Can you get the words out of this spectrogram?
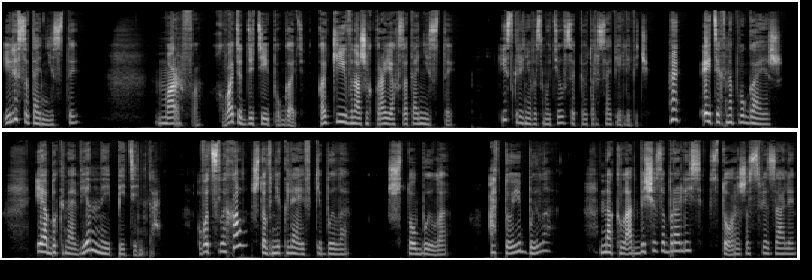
или сатанисты. Марфа, хватит детей пугать. Какие в наших краях сатанисты? Искренне возмутился Петр Савельевич. Хе, этих напугаешь. И обыкновенные Петенька. Вот слыхал, что в Некляевке было? Что было? А то и было. На кладбище забрались, сторожа связали.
